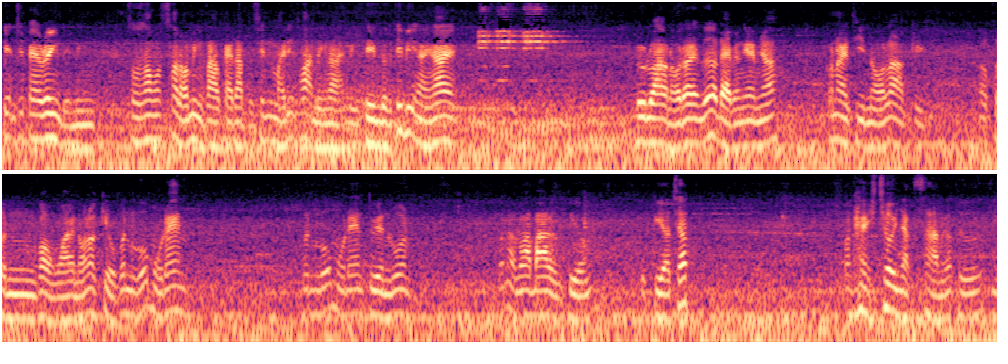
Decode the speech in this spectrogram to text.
hiện trên pairing để mình sau, sau đó mình vào cài đặt ở trên máy điện thoại mình này mình tìm được thiết bị này ngay. Đôi loa của nó đây rất là đẹp anh em nhá. Con này thì nó là cái ở phần vỏ ngoài nó là kiểu vân gỗ màu đen. Vân gỗ màu đen tuyền luôn. Vẫn là loa ba đường tiếng cực kỳ chất. Con này chơi nhạc sàn các thứ thì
